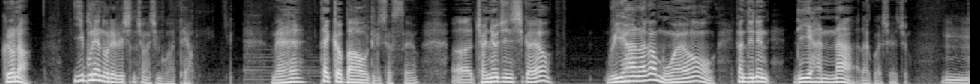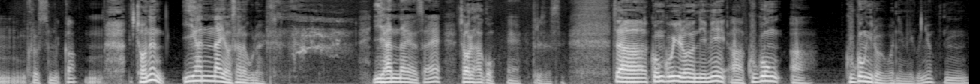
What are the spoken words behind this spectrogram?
그러나 이분의 노래를 신청하신 것 같아요. 네, Take a Bow 들으셨어요. 어, 전효진 씨가요. 리하나가 뭐예요? 현디는 리한나라고 하셔야죠. 음, 그렇습니까? 음, 저는 이한나 여사라고 하겠습니다. 이한나 여사의 절하고, 예, 들으셨어요. 자, 0915님이, 아, 90, 아, 9015번님이군요. 음,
